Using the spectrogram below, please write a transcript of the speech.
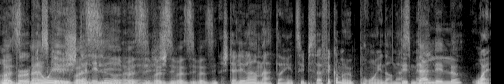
un peu ben parce que oui, je suis allé vas-y, là. euh, vas-y, vas-y, vas-y, vas-y. J'étais allé là un matin, tu sais, puis ça fait comme un point dans ma T'es semaine. allé là? Ouais,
